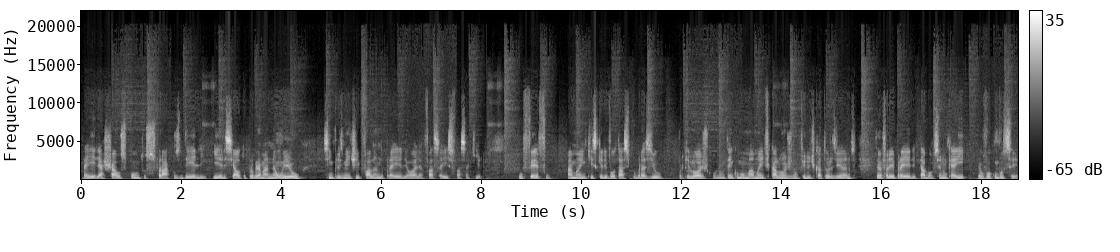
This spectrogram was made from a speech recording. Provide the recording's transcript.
para ele achar os pontos fracos dele e ele se autoprogramar, não eu simplesmente falando para ele, olha, faça isso, faça aquilo. O Fefo, a mãe quis que ele voltasse para o Brasil porque lógico, não tem como uma mãe ficar longe de um filho de 14 anos. Então eu falei para ele: tá bom, você não quer ir? Eu vou com você.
